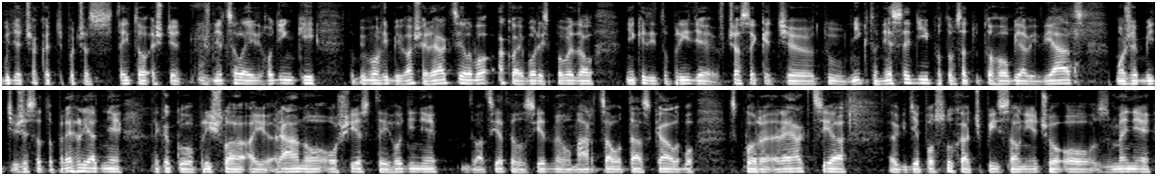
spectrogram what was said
bude čakať počas tejto ešte už necelej hodinky, to by mohli byť vaše reakcie, lebo ako aj Boris povedal, niekedy to príde v čase, keď e, tu nikto nesedí, potom sa tu toho objaví viac, môže byť, že sa to prehliadne, tak ako prišla aj ráno o 6. hodine 27. marca otázka, alebo skôr reakcia kde posluchač písal niečo o zmene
